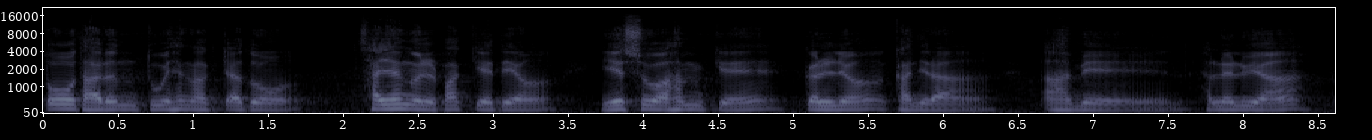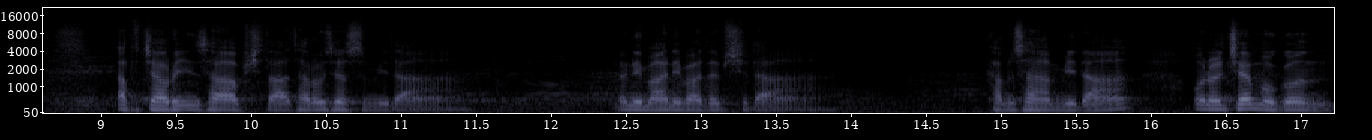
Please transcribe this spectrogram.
또 다른 두 행악자도 사형을 받게 되어 예수와 함께 끌려가니라. 아멘. 할렐루야. 앞자로 인사합시다. 잘 오셨습니다. 은혜 많이 받읍시다. 감사합니다. 오늘 제목은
